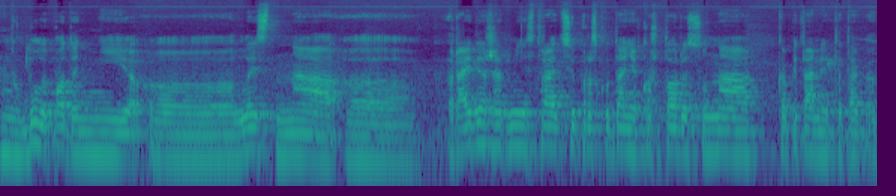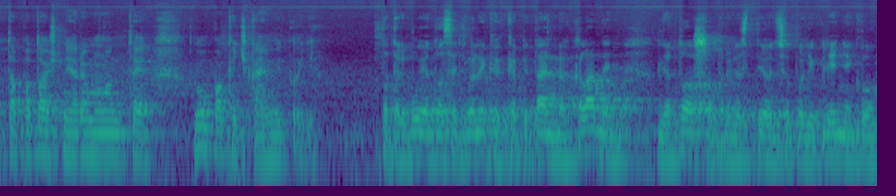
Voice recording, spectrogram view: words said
Ну, Були подані е, лист на е, райдержадміністрацію про складання кошторису на капітальний та, та, та поточний ремонти. Ну, поки чекаємо відповіді. Потребує досить великих капітальних вкладень для того, щоб привести цю поліклініку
